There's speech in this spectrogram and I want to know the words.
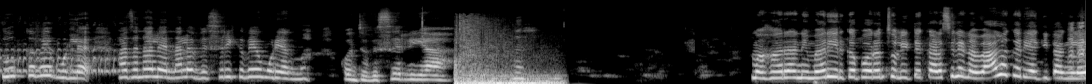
தூக்கவே முடியல. அதனால என்னால விசிறிக்கவே முடியாதும்மா. கொஞ்சம் விசிறியா? மகாராணி மாதிரி இருக்க போறேன்னு சொல்லிட்டு கடைசியில நான் வேலைக்காரி ஆக்கிட்டாங்களே.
